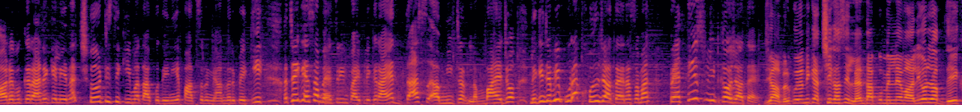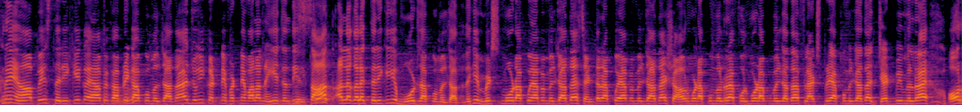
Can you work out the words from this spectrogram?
ऑर्डर बुक कराने के लिए ना छोटी सी कीमत आपको देनी है पाँच सौ निन्यानवे रुपए की। अच्छा एक ऐसा बेहतरीन पाइप लेकर आया है दस मीटर लंबा है जो लेकिन जब ये पूरा खुल जाता है ना समझ पैंतीस फीट का हो जाता है। जी हाँ बिल्कुल यानी कि अच्छी खासी लेंथ आपको मिलने वाली है और आप देख रहे हैं यहाँ पे इस तरीके का यहाँ पे फैब्रिक आपको मिल जाता है जो कि कटने फटने वाला नहीं है जल्दी सात अलग अलग तरीके के मोड्स आपको मिल जाते हैं। देखिए मिड्स मोड आपको यहाँ पे मिल जाता है सेंटर आपको यहाँ पे मिल जाता है शावर मोड आपको मिल रहा है फुल मोड आपको मिल जाता है फ्लैट स्प्रे आपको मिल जाता है जेट भी मिल रहा है और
